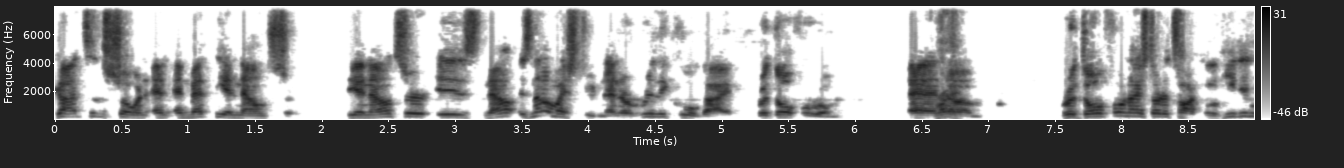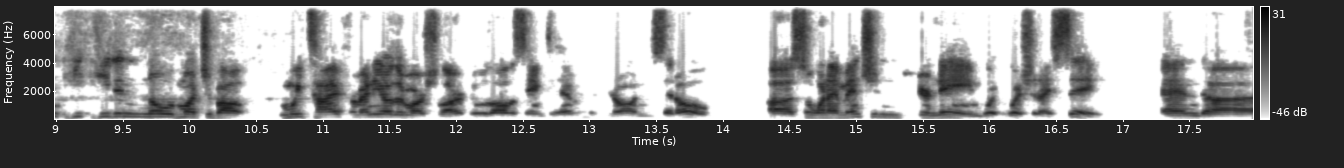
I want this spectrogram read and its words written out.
got to the show and, and, and met the announcer, the announcer is now is now my student and a really cool guy, Rodolfo Roman. And right. um, Rodolfo and I started talking. He didn't he, he didn't know much about Muay Thai from any other martial art. It was all the same to him, you know. And he said, "Oh, uh, so when I mentioned your name, what, what should I say?" And uh,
